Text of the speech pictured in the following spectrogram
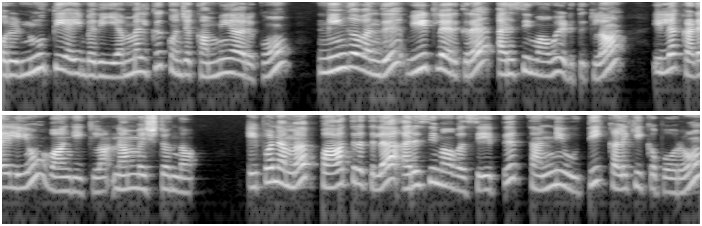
ஒரு நூற்றி ஐம்பது எம்எல்க்கு கொஞ்சம் கம்மியாக இருக்கும். நீங்கள் வந்து வீட்டில் இருக்கிற அரிசி மாவும் எடுத்துக்கலாம். இல்லை கடையிலையும் வாங்கிக்கலாம். நம்ம இஷ்டம்தான். இப்போ நம்ம பாத்திரத்தில் அரிசி மாவை சேர்த்து தண்ணி ஊற்றி கலக்கிக்க போகிறோம்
